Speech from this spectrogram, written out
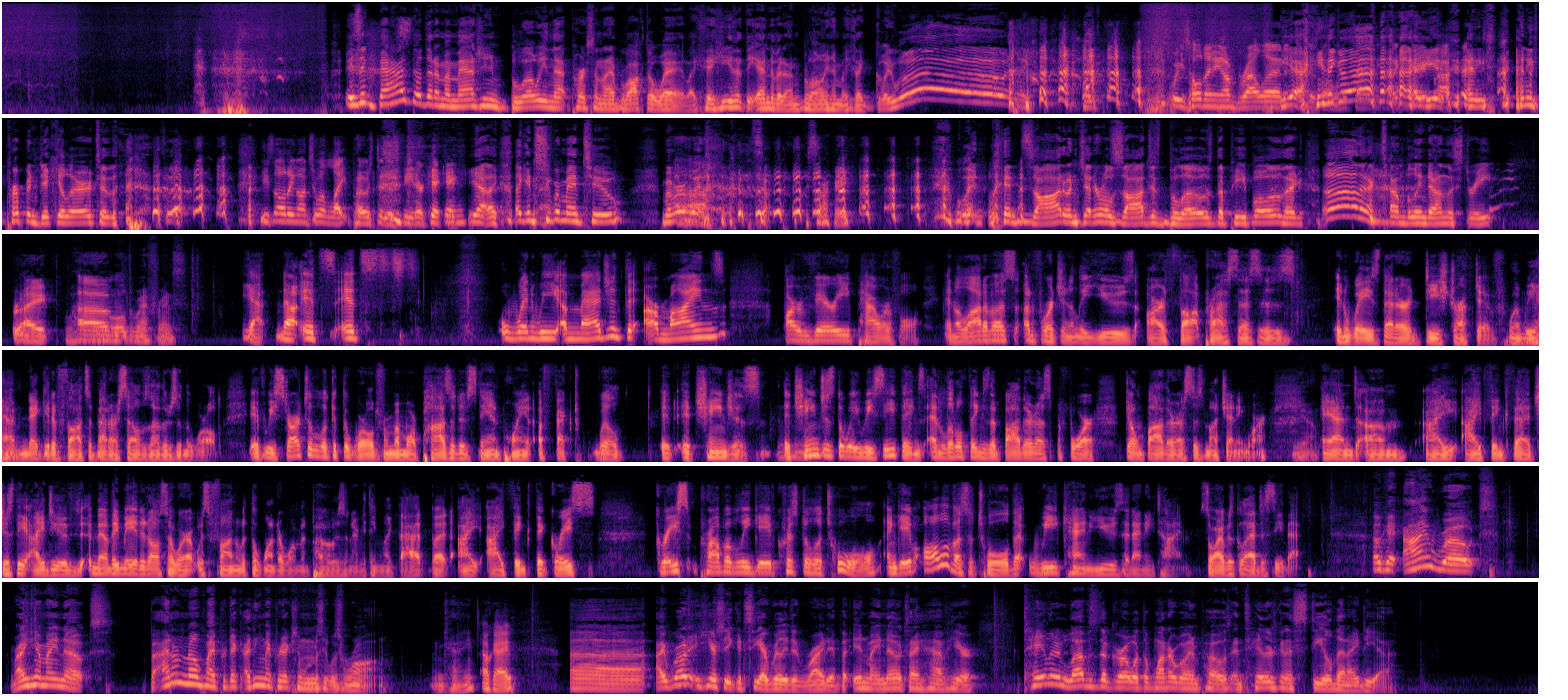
Is it bad though that I'm imagining blowing that person I blocked away? Like he's at the end of it, I'm blowing him. He's like going whoa, and, like, Where he's holding an umbrella. And yeah, he's like, of a sudden he's like, "Ah!" He- and he's and he's perpendicular to the he's holding onto a light post and his feet are kicking. yeah, like like in Superman two. Remember when? sorry. When when Zod when General Zod just blows the people like oh they're like tumbling down the street. Right. Wow, Um, old reference. Yeah no it's it's when we imagine that our minds are very powerful and a lot of us unfortunately use our thought processes in ways that are destructive when we have negative thoughts about ourselves others in the world. If we start to look at the world from a more positive standpoint effect will it, it changes it changes the way we see things and little things that bothered us before don't bother us as much anymore Yeah. and um, I I think that just the idea of now they made it also where it was fun with the Wonder Woman pose and everything like that. But I I think that Grace Grace probably gave Crystal a tool and gave all of us a tool that we can use at any time. So I was glad to see that. Okay, I wrote right here my notes, but I don't know if my predict. I think my prediction was it was wrong. Okay, Okay. Uh, I wrote it here so you could see I really did write it, but in my notes I have here Taylor loves the girl with the Wonder Woman pose, and Taylor's going to steal that idea.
